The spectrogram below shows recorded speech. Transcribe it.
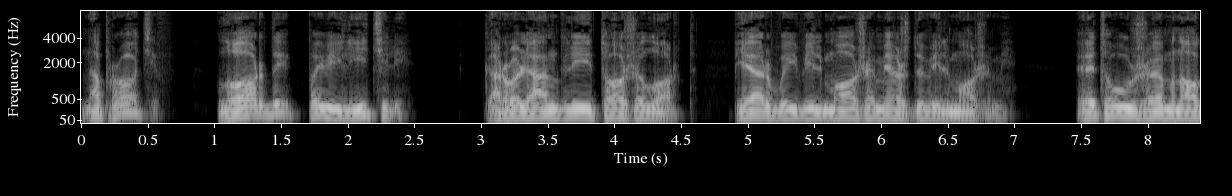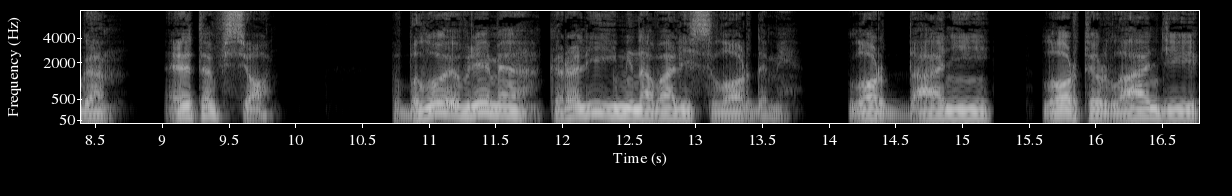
Напротив, лорды — повелители. Король Англии тоже лорд. Первый вельможа между вельможами. Это уже много. Это все. В былое время короли именовались лордами. Лорд Дании, лорд Ирландии,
